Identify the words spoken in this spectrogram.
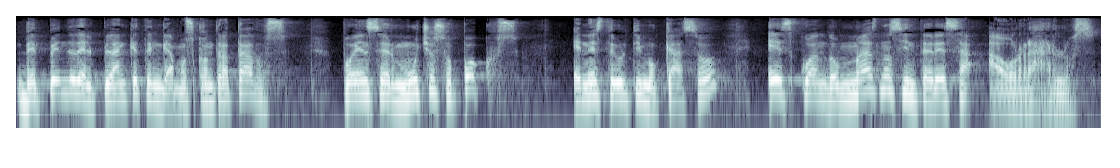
depende del plan que tengamos contratados. Pueden ser muchos o pocos. En este último caso, es cuando más nos interesa ahorrarlos.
